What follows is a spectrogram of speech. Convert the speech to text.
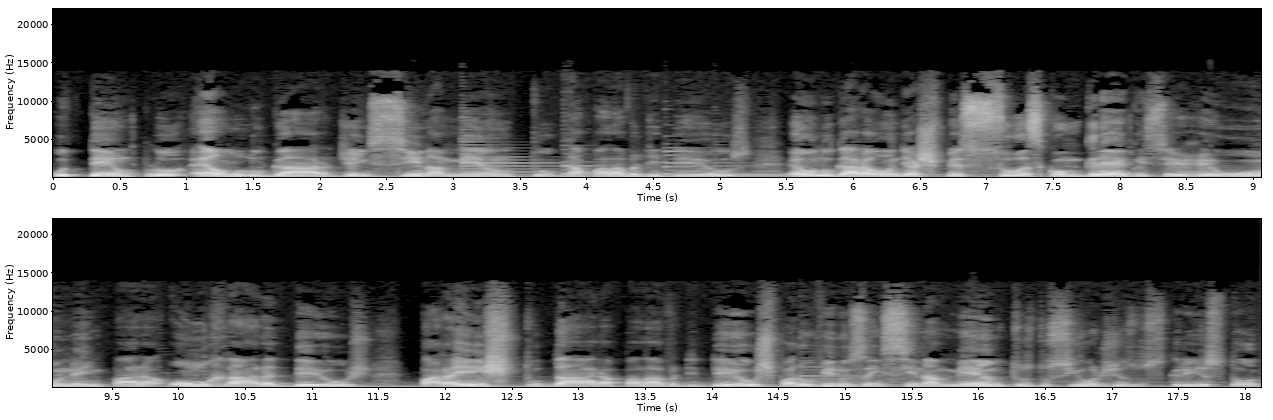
o templo é um lugar de ensinamento da palavra de Deus, é um lugar onde as pessoas congregam e se reúnem para honrar a Deus para estudar a palavra de Deus, para ouvir os ensinamentos do Senhor Jesus Cristo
